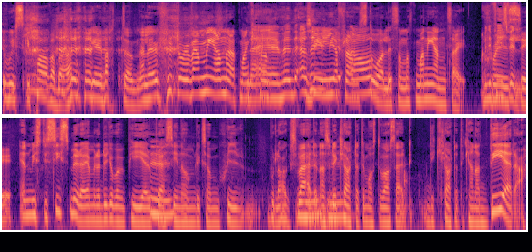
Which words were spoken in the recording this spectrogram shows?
whiskypava bara, är det vatten? Eller förstår du vad jag menar? Att man Nej, kan men alltså, vilja framstå ja. liksom att man är en så här Men det finns väl en mysticism i det. Jag menar du jobbar med PR och press inom liksom skivbolagsvärlden. alltså det är klart att det måste vara så här. Det är klart att det kan addera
